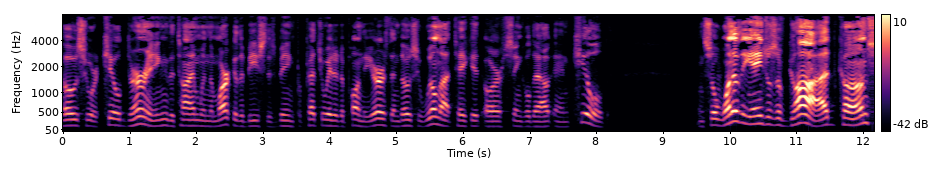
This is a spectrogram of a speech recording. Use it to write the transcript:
those who are killed during the time when the mark of the beast is being perpetuated upon the earth, and those who will not take it are singled out and killed. And so one of the angels of God comes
